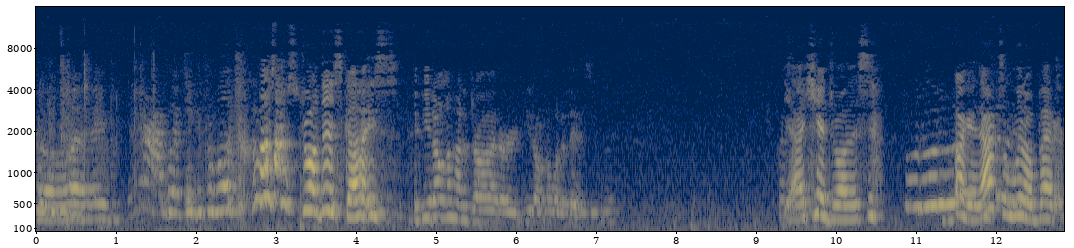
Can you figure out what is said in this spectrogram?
God. I'm going to take it from one. Let's just draw this, guys. If you don't know how to draw it or you don't know what it is, you can. Yeah, I can't draw this. Okay, that's a little better.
